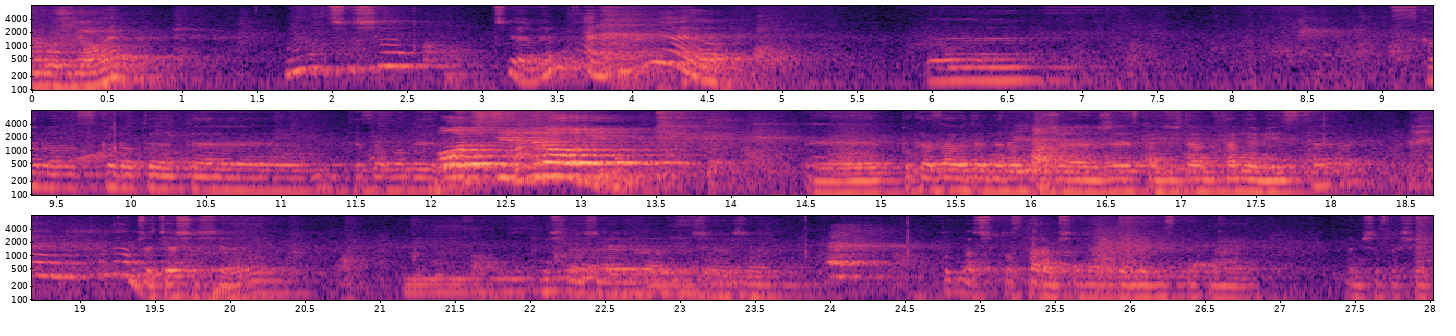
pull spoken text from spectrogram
wyróżniony? No, czy się... Czy ja wiem? Nie, no nie no. Yy, Skoro, skoro te, te, te zawody Bądźcie zdrowi! yy, pokazały trenerowi, że, że jest tam gdzieś tam, tam nie miejsce, no, to dobrze, cieszę się. Myślę, że, że, że to znaczy postaram się na dobry występ na, na Mistrzostwach Świata.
